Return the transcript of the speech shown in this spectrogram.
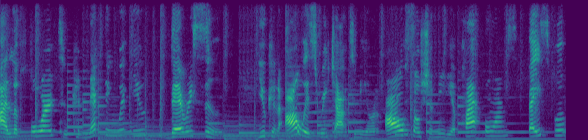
I look forward to connecting with you very soon. You can always reach out to me on all social media platforms Facebook,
